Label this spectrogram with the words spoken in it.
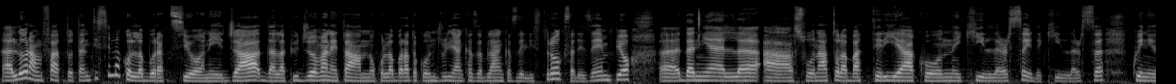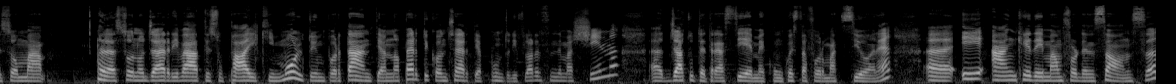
Eh, loro hanno fatto tantissime collaborazioni. Già dalla più giovane età hanno collaborato con Julian Casablancas degli Strokes, ad esempio. Eh, Danielle ha suonato la batteria con i Killers, i The Killers. Quindi insomma eh, sono già arrivate su palchi molto importanti, hanno aperto i concerti appunto di Florence and the Machine, eh, già tutte e tre assieme con questa formazione, eh, e anche dei and Sons.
